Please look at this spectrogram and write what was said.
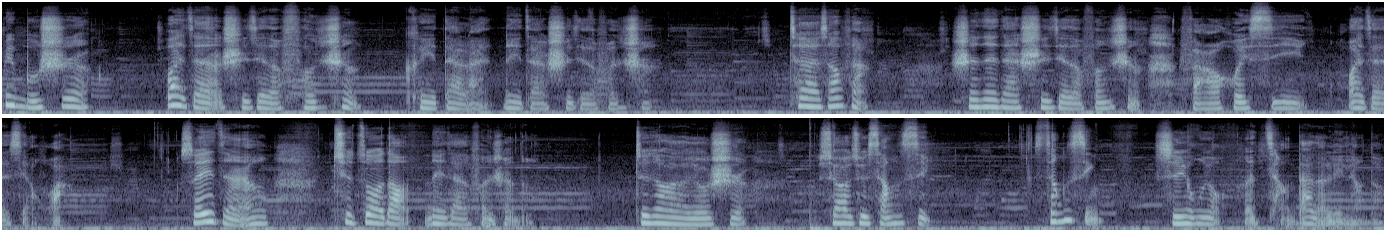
并不是外在的世界的丰盛可以带来内在世界的丰盛，恰恰相反。是内在世界的丰盛，反而会吸引外在的显化。所以，怎样去做到内在的丰盛呢？最重要的就是需要去相信，相信是拥有很强大的力量的，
